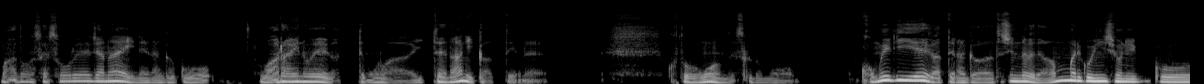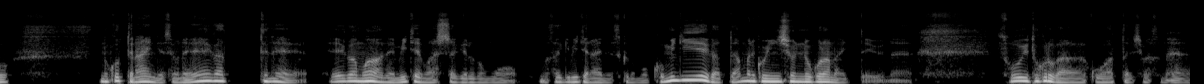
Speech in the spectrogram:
まあどうですか、それじゃないね、なんかこう、笑いの映画ってものは一体何かっていうね、ことを思うんですけども、コメディ映画ってなんか私の中であんまりこう印象にこう、残ってないんですよね。映画ってね、映画まあね、見てましたけれども、まあ、最近見てないんですけども、コメディ映画ってあんまりこう印象に残らないっていうね、そういうところがこうあったりしますね。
